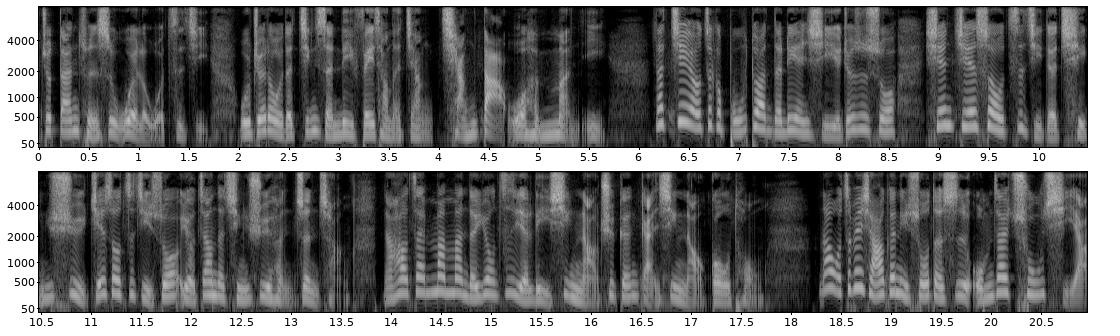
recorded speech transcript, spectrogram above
就单纯是为了我自己。我觉得我的精神力非常的强强大，我很满意。那借由这个不断的练习，也就是说，先接受自己的情绪，接受自己说有这样的情绪很正常，然后再慢慢的用自己的理性脑去跟感性脑沟通。那我这边想要跟你说的是，我们在初期啊，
